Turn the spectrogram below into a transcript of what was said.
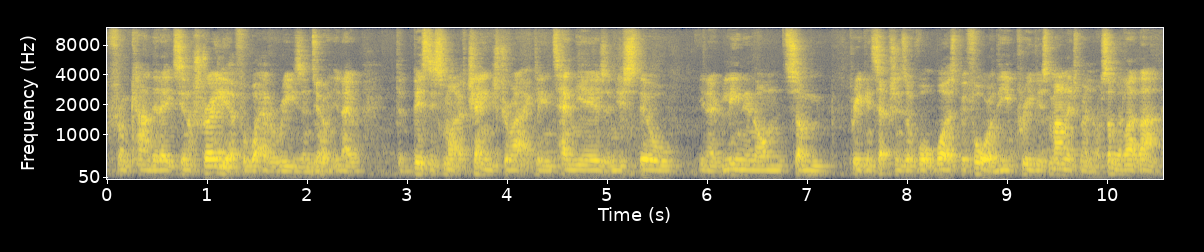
from candidates in Australia for whatever reasons or you know the business might have changed dramatically in 10 years and you're still you know leaning on some preconceptions of what was before the previous management or something like that.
